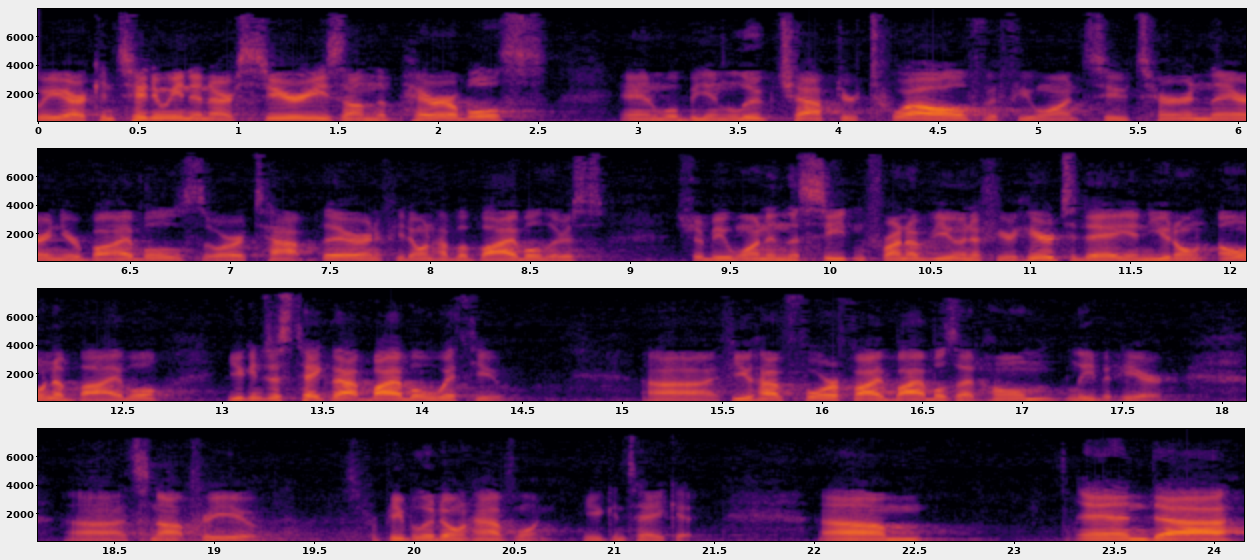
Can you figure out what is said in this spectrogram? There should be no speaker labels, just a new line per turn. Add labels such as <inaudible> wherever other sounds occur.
We are continuing in our series on the parables, and we'll be in Luke chapter 12 if you want to turn there in your Bibles or tap there. And if you don't have a Bible, there's should be one in the seat in front of you. And if you're here today and you don't own a Bible, you can just take that Bible with you. Uh, if you have four or five Bibles at home, leave it here. Uh, it's not for you. It's for people who don't have one. You can take it. Um, and uh,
